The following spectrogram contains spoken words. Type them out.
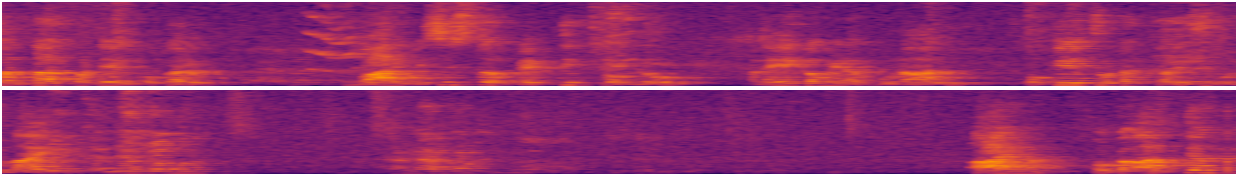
సర్దార్ పటేల్ ఒకరు. వారి విశిష్ట వ్యక్తిత్వంలో అనేకమైన గుణాలు ఒకే చోట కలిసి ఉన్నాయి. ఆయన ఒక అత్యంత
